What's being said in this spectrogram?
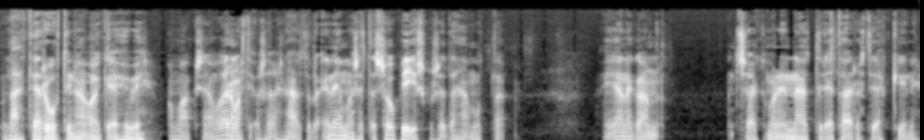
lähtee ruhtina oikein hyvin omakseen. Varmasti osaisi näytellä enemmän, että sopiisiko se tähän, mutta ei ainakaan Jackmanin näyttelijätaidosta jää kiinni.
